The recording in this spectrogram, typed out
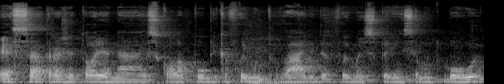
Essa trajetória na escola pública foi muito válida, foi uma experiência muito boa,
